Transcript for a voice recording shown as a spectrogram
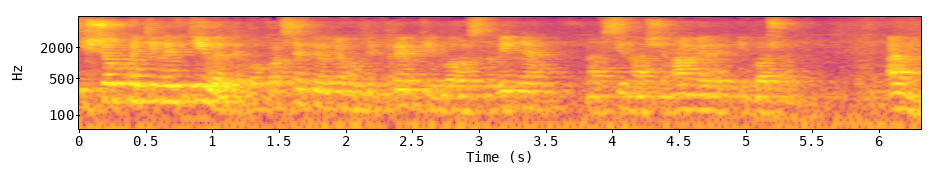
і що б хотіли втілити, попросити у нього підтримки і благословіння на всі наші наміри і бажання. Амінь.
